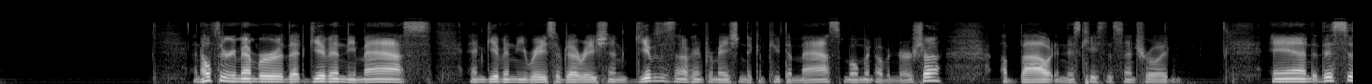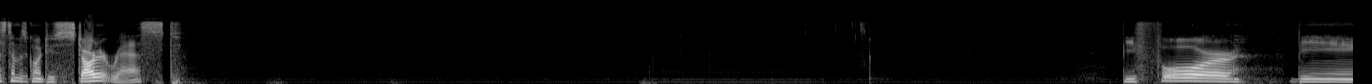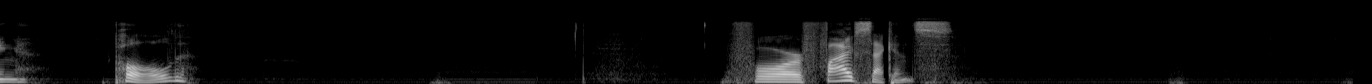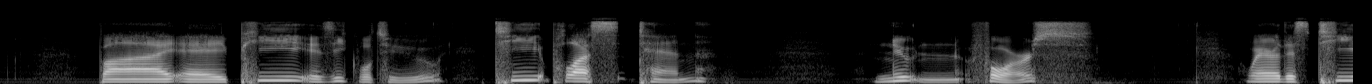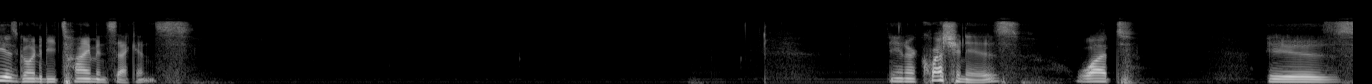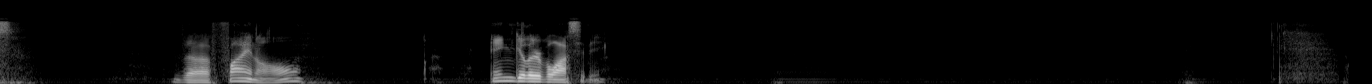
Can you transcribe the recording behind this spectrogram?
And hopefully remember that given the mass and given the radius of gyration gives us enough information to compute the mass moment of inertia about, in this case, the centroid. And this system is going to start at rest. before being pulled for five seconds by a P is equal to T plus 10 Newton force, where this T is going to be time in seconds. And our question is, what is the final angular velocity.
